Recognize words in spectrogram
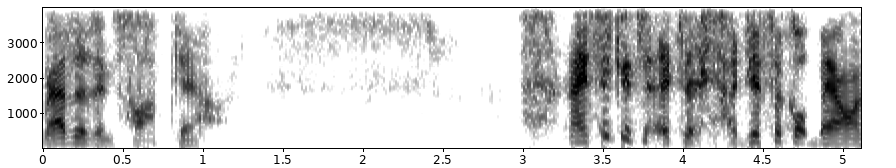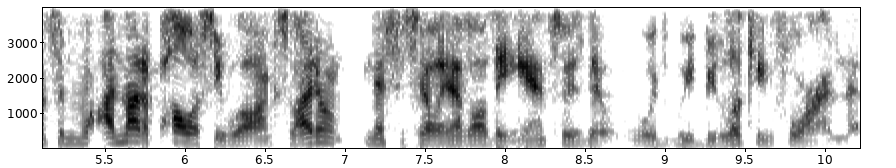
rather than top down. And I think it's it's a, a, difficult balance, and I'm not a policy wonk, so I don't necessarily have all the answers that would we'd be looking for in this.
